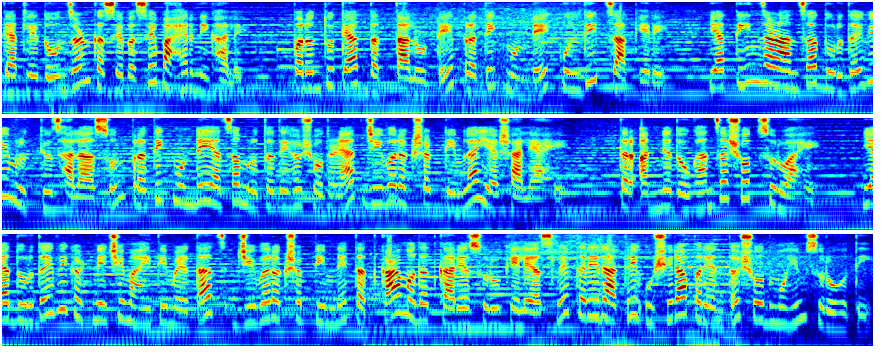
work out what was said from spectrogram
त्यातले दोन जण कसेबसे बाहेर निघाले. परंतु त्यात दत्ता लोटे प्रतीक मुंडे कुलदीप चाकेरे या तीन जणांचा दुर्दैवी मृत्यू झाला असून प्रतीक मुंडे याचा मृतदेह शोधण्यात जीवरक्षक टीमला यश आले आहे. तर अन्य दोघांचा शोध सुरू आहे. या दुर्दैवी घटनेची माहिती मिळताच जीवरक्षक टीमने तत्काळ मदत कार्य सुरू केले असले तरी रात्री उशिरापर्यंत शोध मोहीम सुरू होती.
